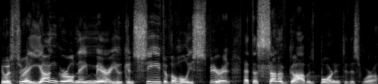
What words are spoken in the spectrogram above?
It was through a young girl named Mary who conceived of the Holy Spirit that the Son of God was born into this world.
